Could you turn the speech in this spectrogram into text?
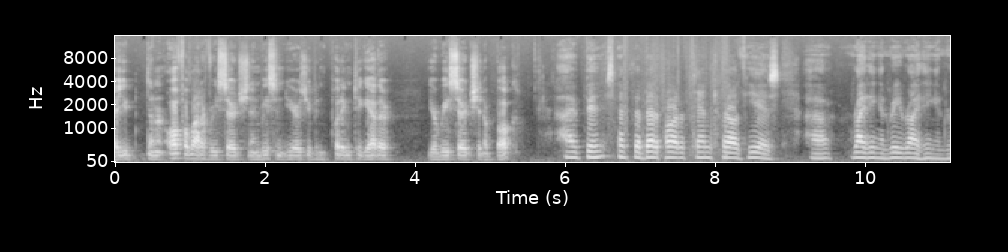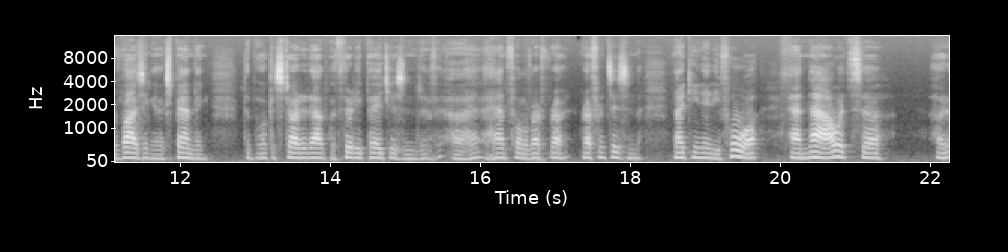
You've done an awful lot of research, and in recent years you've been putting together your research in a book. I've been spent the better part of 10, 12 years uh, writing and rewriting and revising and expanding the book. It started out with 30 pages and a handful of ref references in 1984, and now it's uh, uh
